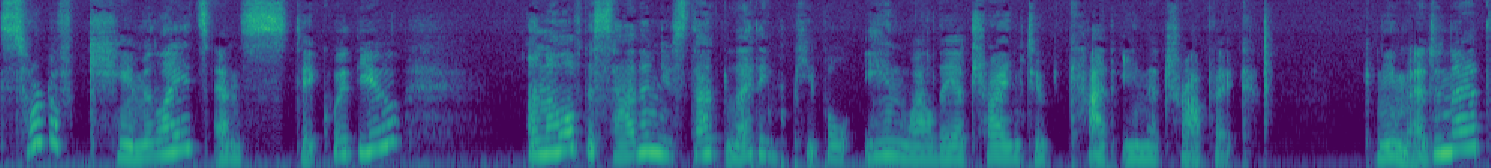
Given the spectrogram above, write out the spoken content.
sort of accumulates and stick with you. And all of a sudden, you start letting people in while they are trying to cut in the traffic. Can you imagine that?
